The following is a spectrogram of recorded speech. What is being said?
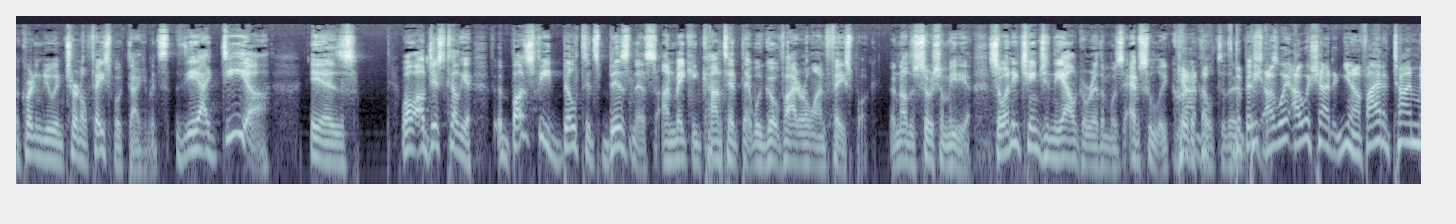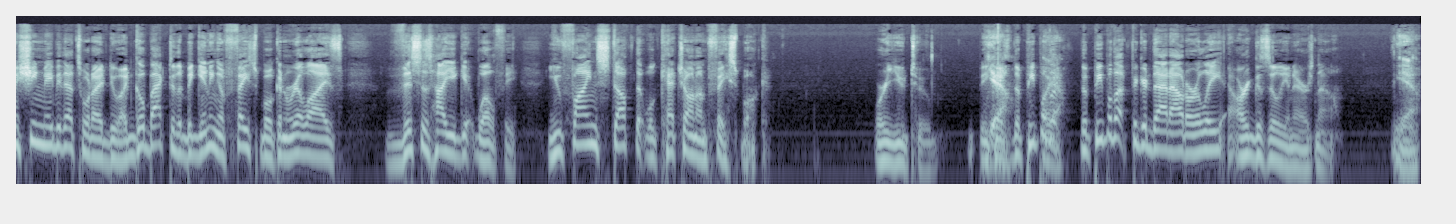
according to internal Facebook documents. The idea is, well, I'll just tell you, BuzzFeed built its business on making content that would go viral on Facebook and other social media. So any change in the algorithm was absolutely critical yeah, the, to their the, business. I, w- I wish I'd, you know, if I had a time machine, maybe that's what I'd do. I'd go back to the beginning of Facebook and realize – this is how you get wealthy. You find stuff that will catch on on Facebook or YouTube because yeah. the people oh, that, yeah. the people that figured that out early are gazillionaires now. Yeah,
